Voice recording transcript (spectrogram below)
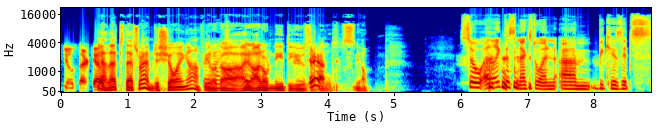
skills there, Kevin. Yeah, that's that's right. I'm just showing off. Pretty you know, no, I, I don't need to use Yeah. little, you know. So I like this next one um, because it's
